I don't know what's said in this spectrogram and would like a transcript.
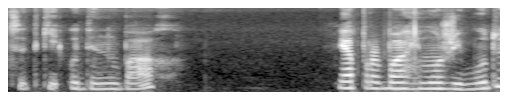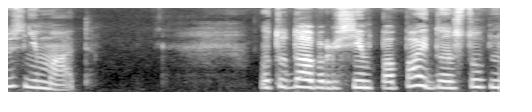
Це такий один баг. Я про баги може і буду знімати. Ну то добре, всім папа і до наступного.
